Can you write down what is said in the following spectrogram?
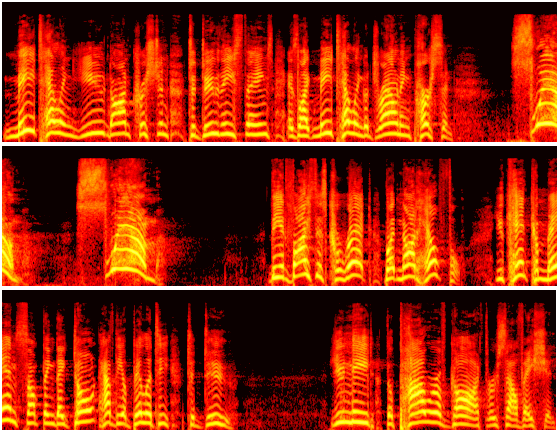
Me telling you, non Christian, to do these things is like me telling a drowning person, swim, swim. The advice is correct, but not helpful. You can't command something they don't have the ability to do. You need the power of God through salvation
